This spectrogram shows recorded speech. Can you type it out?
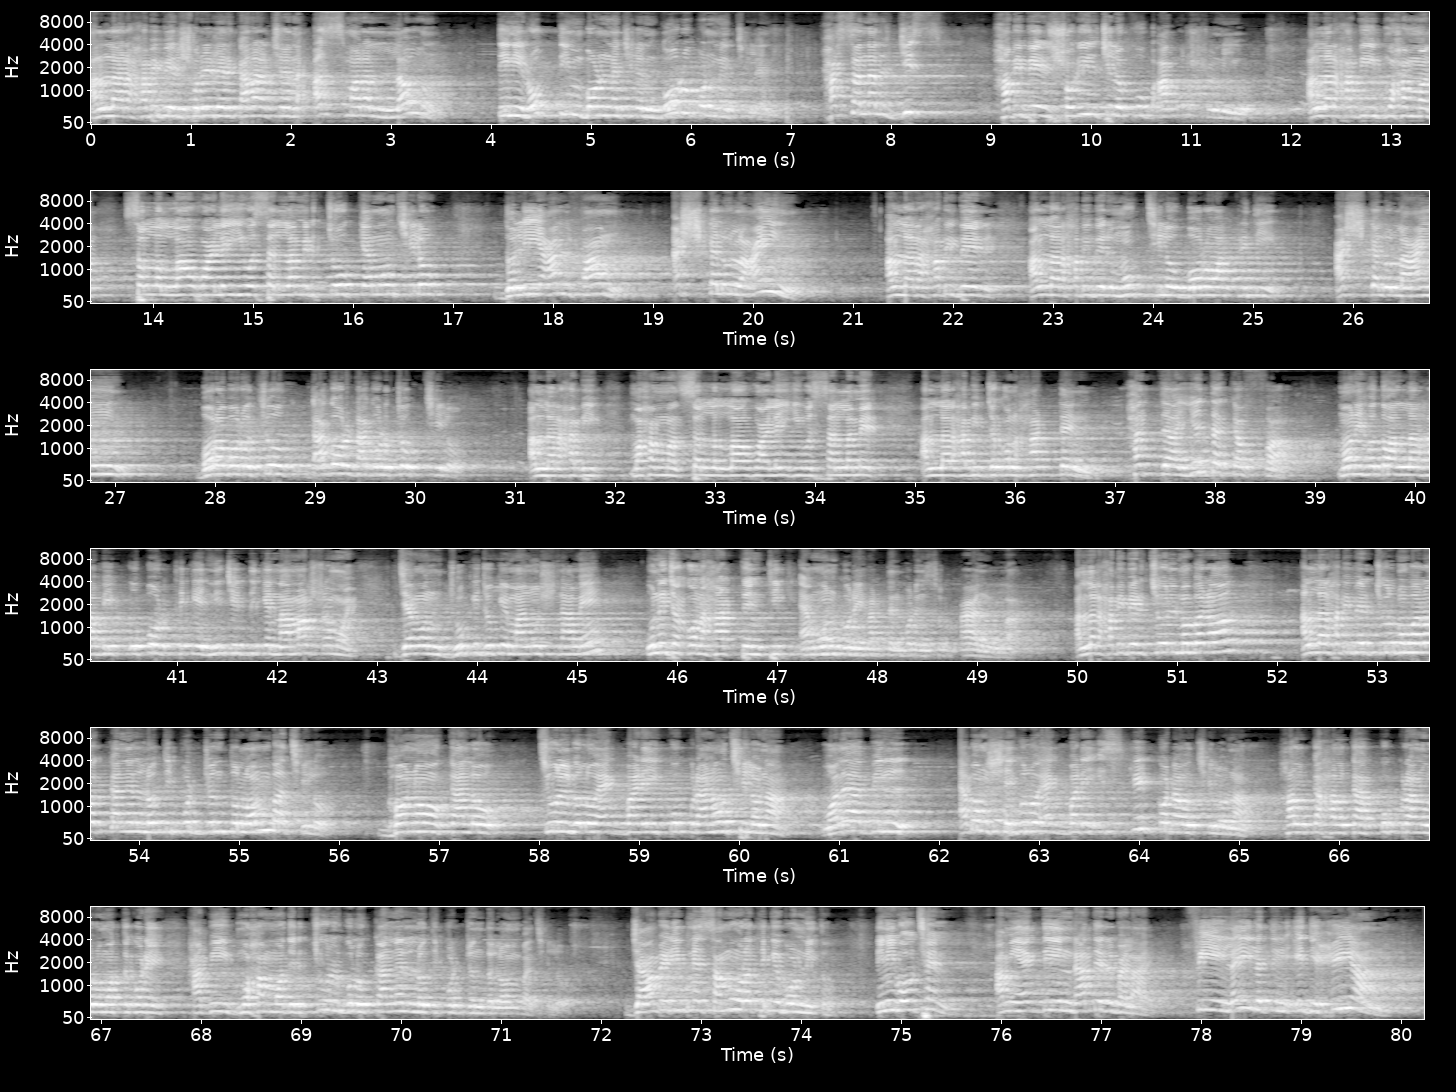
আল্লাহর হাবিবের শরীরের কালার ছিলেন আসমার লাউন। তিনি রক্তিম বর্ণে ছিলেন, গৌরবর্ণে ছিলেন। হাসান আল জিস হাবিবের শরীর ছিল খুব আকর্ষণীয়। আল্লাহর হাবিব মোহাম্মদ সাল্লাল্লাহু আলাইহি ওয়াসাল্লামের চোখ কেমন ছিল? দলি আল ফাম, আশকালুল আইন। আল্লাহর হাবিবের আল্লাহর হাবিবের মুখ ছিল বড় আকৃতি আশকালুল আইন বড় বড় চোখ, ডাগর ডাগর চোখ ছিল। আল্লাহর হাবিব মোহাম্মদ সাল্লাল্লাহু আলাইহি ওয়াসাল্লামের আল্লাহর হাবিব যখন হাঁটতেন, হাত্তা ইয়াতাকাফফা, মনে হতো আল্লাহর হাবিব উপর থেকে নিচের দিকে নামার সময় যেমন ঝুঁকে ঝুঁকে মানুষ নামে, উনি যখন হাঁটতেন ঠিক এমন করে হাঁটতেন বলেন, সুবহানাল্লাহ। আল্লাহর হাবিবের চুল মোবারক, আল্লাহর হাবিবের চুল মোবারক কানের লতি পর্যন্ত লম্বা ছিল। ঘন কালো চুলগুলো একবারেই কোকড়ানো ছিল না, ওয়ালা বিল, এবং সেগুলো একবারে স্ট্রেট কটাও ছিল না। হালকা হালকা কোকড়ানোর মতো করে হাবিব মোহাম্মদের চুলগুলো কানের লতি পর্যন্ত লম্বা ছিল। জাবের ইবনে সামুরা থেকে বর্ণিত। তিনি বলছেন, আমি একদিন রাতের বেলায় ফি লাইলাতিল ইদহিয়ান,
